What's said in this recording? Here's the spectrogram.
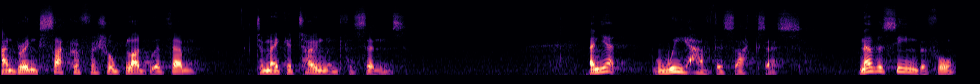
and bring sacrificial blood with them to make atonement for sins. And yet, we have this access, never seen before.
